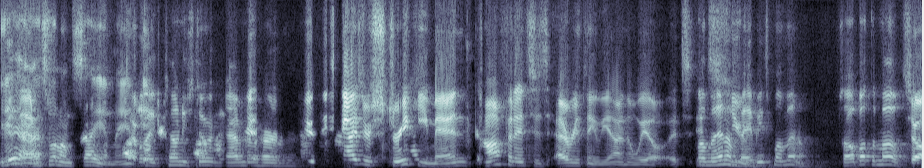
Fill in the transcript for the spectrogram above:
Yeah, then- that's what I'm saying, man. Wait, Tony Stewart. I've never heard of him. Dude, these guys are streaky, man. Confidence is everything behind the wheel. It's, it's Momentum, huge. baby. It's momentum. It's all about the mo. So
